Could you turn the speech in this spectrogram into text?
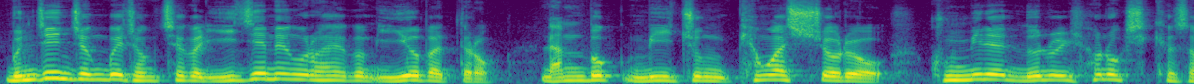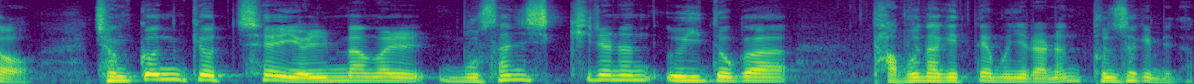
문재인 정부의 정책을 이재명으로 하여금 이어받도록 남북 미중 평화쇼로 국민의 눈을 현혹시켜서 정권교체 열망을 무산시키려는 의도가 다분하기 때문이라는 분석입니다.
